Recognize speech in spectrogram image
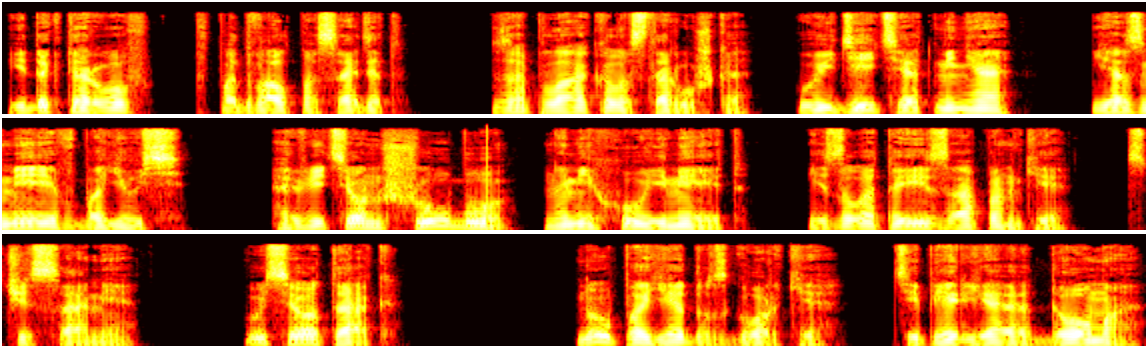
и докторов в подвал посадят. Заплакала старушка. «Уйдите от меня, я змеев боюсь. А ведь он шубу на меху имеет и золотые запонки с часами. Усё так. Ну, поеду с горки. Теперь я дома.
